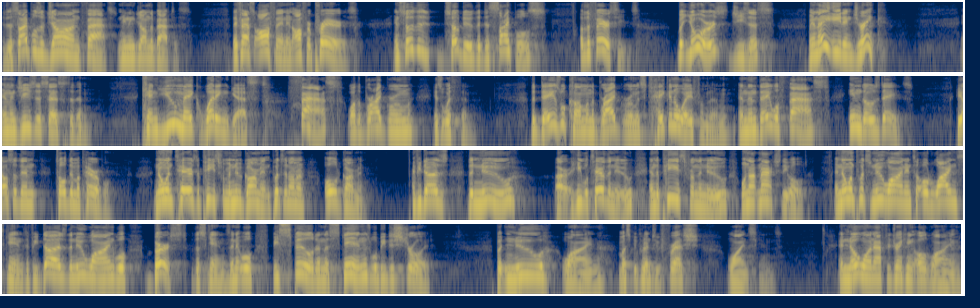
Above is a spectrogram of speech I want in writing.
The disciples of John fast, meaning John the Baptist. They fast often and offer prayers. And so do, so do the disciples of the Pharisees. But yours, Jesus, man, they eat and drink. And then Jesus says to them, Can you make wedding guests fast while the bridegroom is with them? The days will come when the bridegroom is taken away from them, and then they will fast in those days. He also then told them a parable. No one tears a piece from a new garment and puts it on an old garment. If he does, the new, or he will tear the new, and the piece from the new will not match the old. And no one puts new wine into old wine skins. If he does, the new wine will burst the skins, and it will be spilled, and the skins will be destroyed. But new wine must be put into fresh wineskins. And no one, after drinking old wine,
